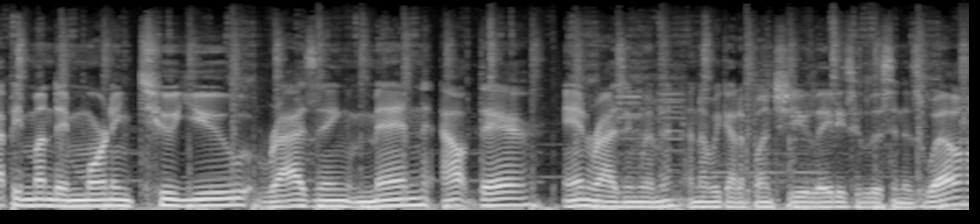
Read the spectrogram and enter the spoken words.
Happy Monday morning to you, rising men out there and rising women. I know we got a bunch of you ladies who listen as well.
